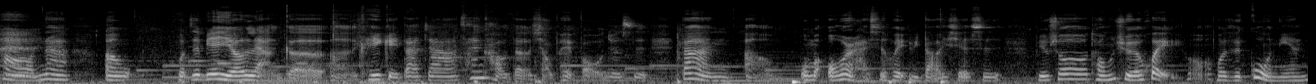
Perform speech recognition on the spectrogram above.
好，那嗯，我这边也有两个呃可以给大家参考的小配包，就是当然呃我们偶尔还是会遇到一些是，比如说同学会哦，或者是过年。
